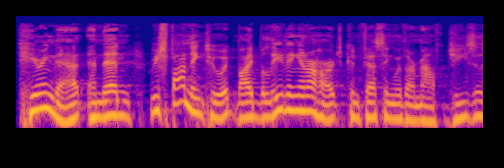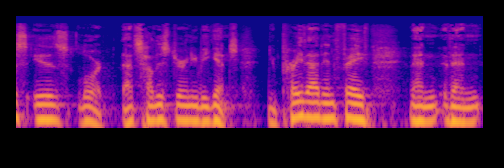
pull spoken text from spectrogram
Hearing that and then responding to it by believing in our hearts, confessing with our mouth, Jesus is Lord. That's how this journey begins. You pray that in faith, then, then,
